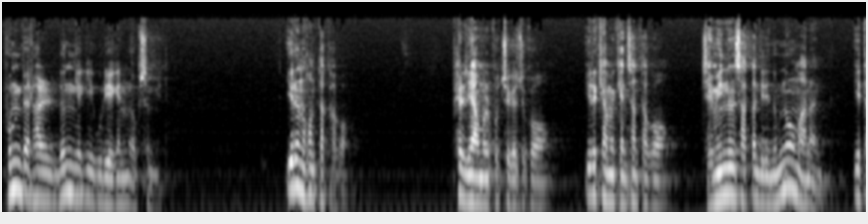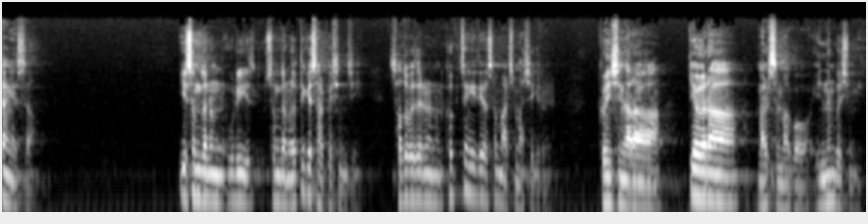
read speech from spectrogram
분별할 능력이 우리에게는 없습니다. 이런 혼탁하고 편리함을 부추겨주고 이렇게 하면 괜찮다고 재미있는 사건들이 너무너무 많은 이 땅에서 이 성도는 우리 성도는 어떻게 살 것인지 사도 베드로는 걱정이 되어서 말씀하시기를 근신하라 깨어라 말씀하고 있는 것입니다.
